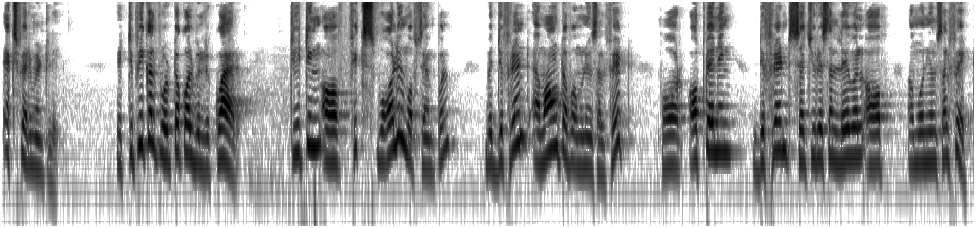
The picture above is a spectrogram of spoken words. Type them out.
experimentally. A typical protocol will require treating of fixed volume of sample with different amount of ammonium sulphate for obtaining different saturation level of ammonium sulphate.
